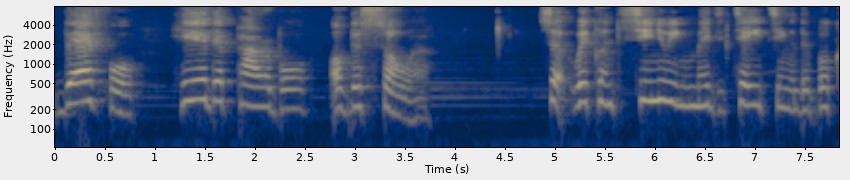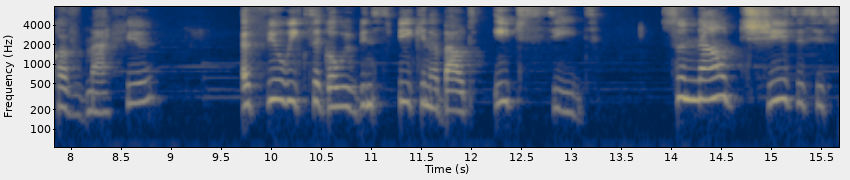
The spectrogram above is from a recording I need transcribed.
Therefore, hear the parable of the sower. So, we're continuing meditating in the book of Matthew. A few weeks ago, we've been speaking about each seed. So now Jesus is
